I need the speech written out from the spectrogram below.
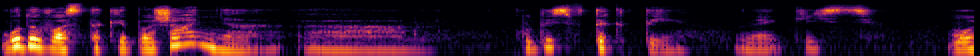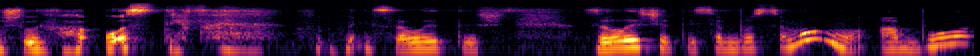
Буде у вас таке бажання е, кудись втекти на якийсь, можливо, острів, залишитися або самому, або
